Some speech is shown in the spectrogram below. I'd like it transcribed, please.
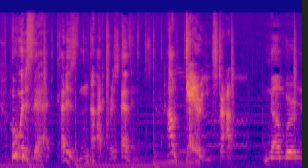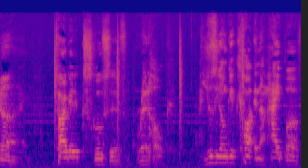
Who is that? That is not Chris Evans. How dare you stop? Number nine, Target exclusive Red Hulk. I usually don't get caught in the hype of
